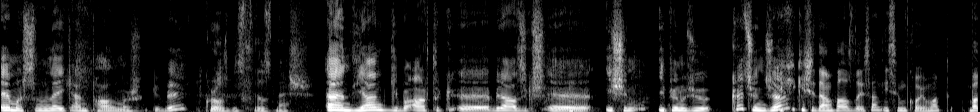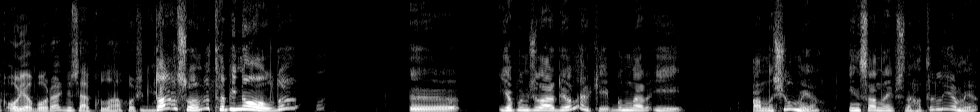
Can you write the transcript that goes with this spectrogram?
Emerson, Lake and Palmer gibi. Crosby, Stills, Nash. And Young gibi artık e, birazcık e, işin ipin ucu kaçınca İki kişiden fazlaysan isim koymak. Bak Oya Bora güzel kulağa hoş geliyor. daha sonra tabii ne oldu? E, yapımcılar diyorlar ki bunlar iyi anlaşılmıyor. İnsanlar hepsini hatırlayamıyor.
